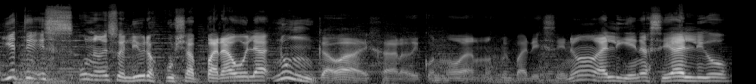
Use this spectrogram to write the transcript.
Y este es uno de esos libros cuya parábola nunca va a dejar de conmovernos, me parece, ¿no? Alguien hace algo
